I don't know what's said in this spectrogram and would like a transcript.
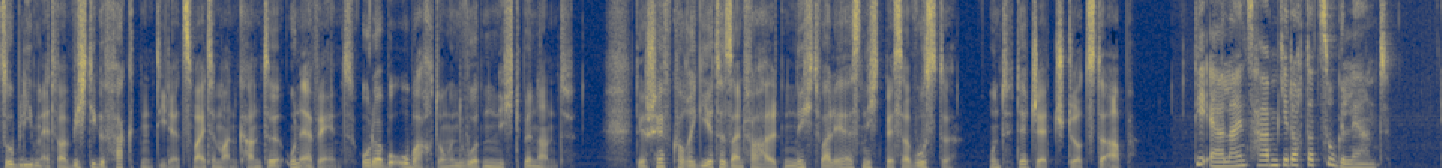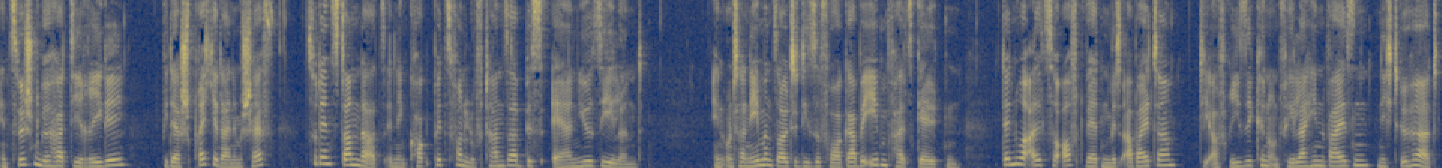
So blieben etwa wichtige Fakten, die der zweite Mann kannte, unerwähnt oder Beobachtungen wurden nicht benannt. Der Chef korrigierte sein Verhalten nicht, weil er es nicht besser wusste, und der Jet stürzte ab. Die Airlines haben jedoch dazugelernt. Inzwischen gehört die Regel, widerspreche deinem Chef, zu den Standards in den Cockpits von Lufthansa bis Air New Zealand. In Unternehmen sollte diese Vorgabe ebenfalls gelten, denn nur allzu oft werden Mitarbeiter, die auf Risiken und Fehler hinweisen, nicht gehört,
